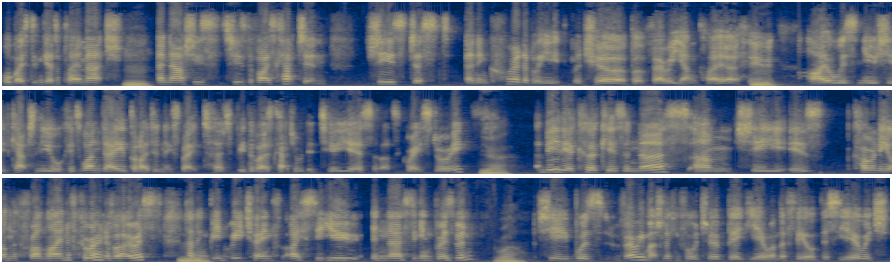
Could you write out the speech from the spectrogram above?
almost didn't get to play a match, hmm. and now she's she's the vice captain. she's just an incredibly mature but very young player who hmm. I always knew she'd captain the Orchids one day, but I didn't expect her to be the vice captain within two years. So that's a great story. Yeah. Amelia Kuk is a nurse. Um, she is currently on the front line of coronavirus, having been retrained for ICU in nursing in Brisbane. Wow. She was very much looking forward to a big year on the field this year, which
